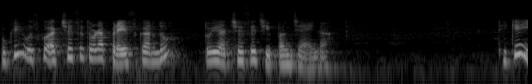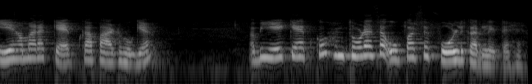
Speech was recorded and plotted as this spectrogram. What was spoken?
ओके okay, उसको अच्छे से थोड़ा प्रेस कर दो तो ये अच्छे से चिपक जाएगा। ठीक है, ये हमारा कैप का पार्ट हो गया। अभी ये कैप को हम थोड़ा सा ऊपर से फोल्ड कर लेते हैं।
